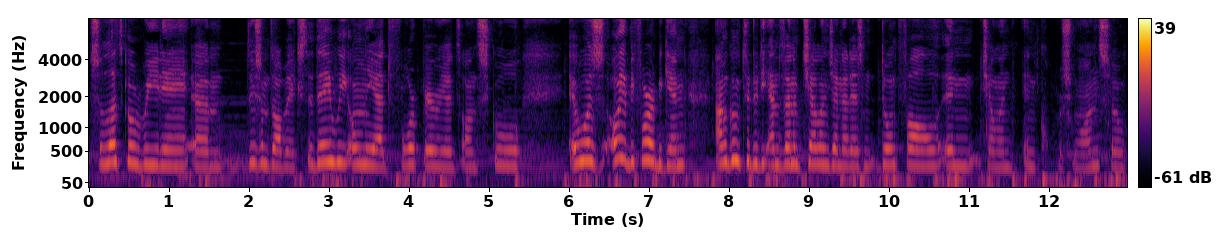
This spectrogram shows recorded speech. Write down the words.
so let's go reading. Um, do some topics. Today we only had four periods on school. It was. Oh yeah. Before I begin, I'm going to do the AntVenom challenge, and that is don't fall in challenge in course one. So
